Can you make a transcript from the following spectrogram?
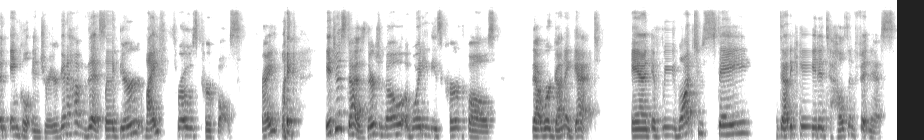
an ankle injury, you're gonna have this. Like your life throws curveballs, right? Like it just does. There's no avoiding these curveballs that we're going to get. And if we want to stay dedicated to health and fitness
